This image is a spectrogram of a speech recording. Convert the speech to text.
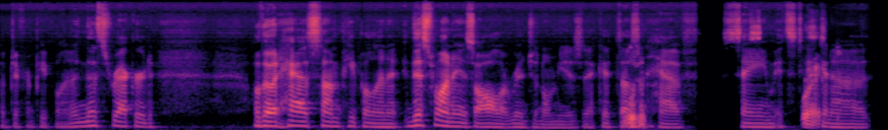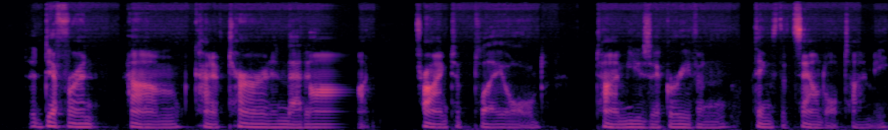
of different people in. And this record, although it has some people in it, this one is all original music. It doesn't have same. It's Right. a, a different um, kind of turn in that it's not trying to play old time music or even things that sound old timey.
